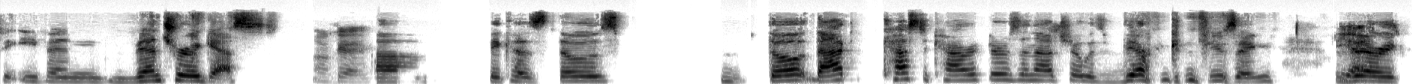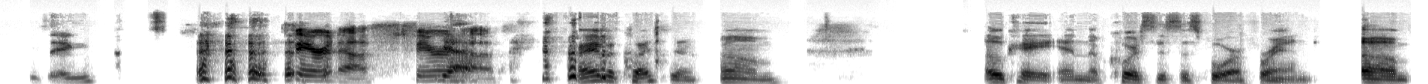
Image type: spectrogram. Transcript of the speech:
to even venture a guess Okay. Um, because those though that cast of characters in that show is very confusing very confusing Fair enough. Fair Yeah. enough. I have a question. Um, okay, and of course this is for a friend. Um,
